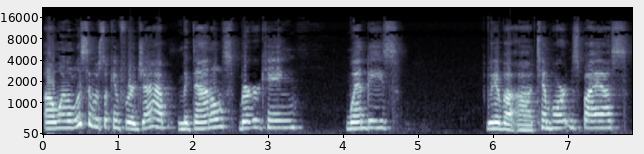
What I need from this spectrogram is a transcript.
uh, when Alyssa was looking for a job, McDonald's, Burger King, Wendy's, we have a, a Tim Hortons by us,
